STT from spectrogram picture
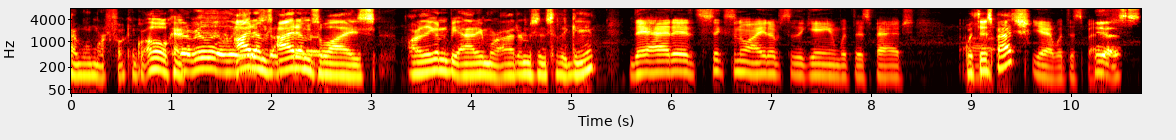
I have one more fucking. que- Oh, okay. That really items items wise, are they going to be adding more items into the game They added six new items to the game with this patch. with this Uh, patch? Yeah, with this patch. Yes.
